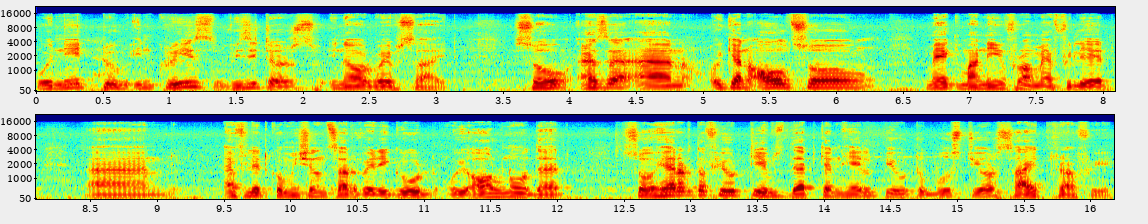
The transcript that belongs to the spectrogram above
we need to increase visitors in our website. So as a and we can also make money from affiliate and affiliate commissions are very good. We all know that. So here are the few tips that can help you to boost your site traffic.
